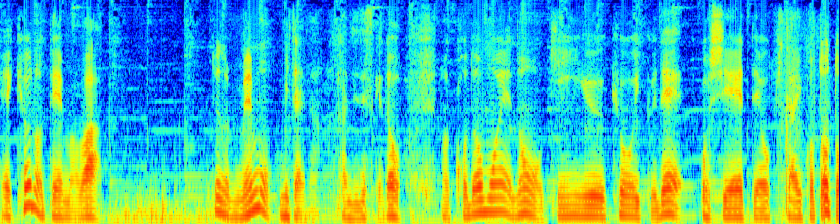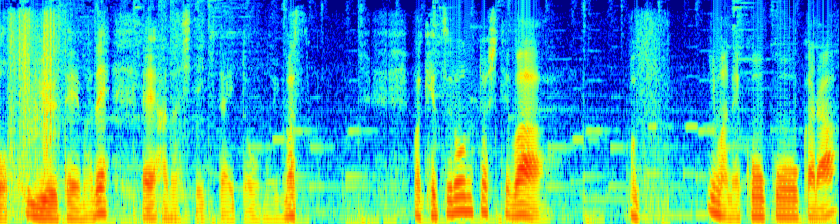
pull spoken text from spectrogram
え今日のテーマはちょっとメモみたいな感じですけど、まあ、子供への金融教育で教えておきたいことというテーマで、え話していきたいと思います。まあ、結論としては、まあ、今ね高校から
